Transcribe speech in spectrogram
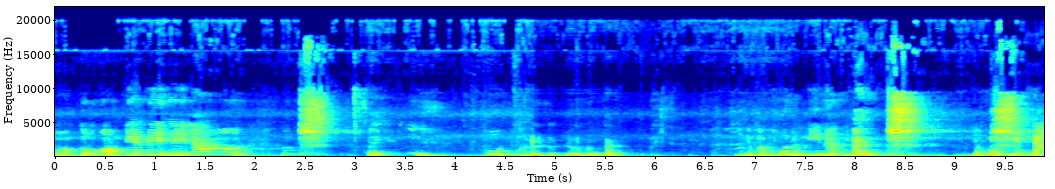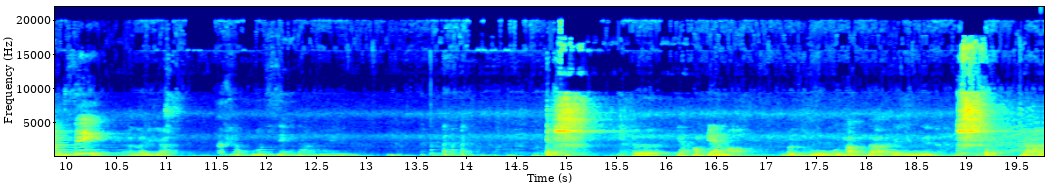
หอมกงหอมแก้มได้ยังไงเล่าเฮ้ยพูดฟังลุ้นลุ้นลุ้นกันอย่ามาพูดแบบนี้นะไอ้อย่าพูดเสียงดังสิอะไรอะอย่าพูดเสียงดังไงเอออยากหอมแก้มเหรอมาโถถามได้ อยาก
